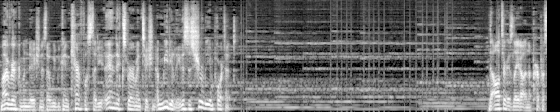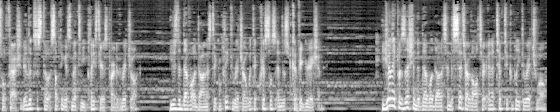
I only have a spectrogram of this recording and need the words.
My recommendation is that we begin careful study and experimentation immediately. This is surely important. The altar is laid out in a purposeful fashion. It looks as though something is meant to be placed here as part of the ritual. Use the Devil Adonis to complete the ritual with the crystals in this configuration. You gently position the Devil Adonis in the center of the altar and attempt to complete the ritual.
